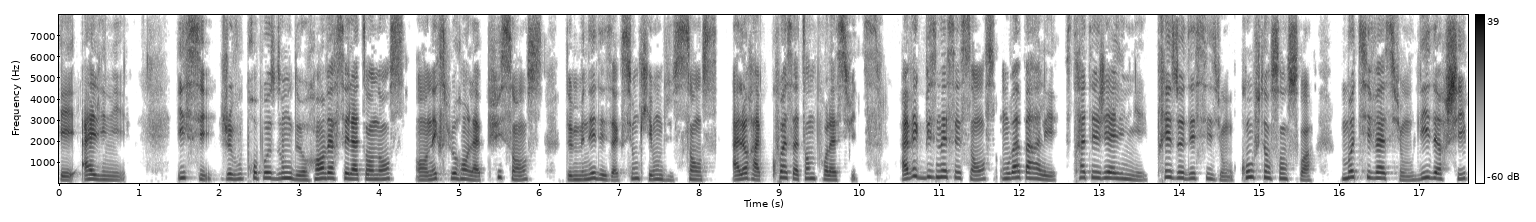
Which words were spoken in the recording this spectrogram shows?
et alignée. Ici, je vous propose donc de renverser la tendance en explorant la puissance de mener des actions qui ont du sens. Alors à quoi s'attendre pour la suite? Avec Business Essence, on va parler stratégie alignée, prise de décision, confiance en soi, motivation, leadership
